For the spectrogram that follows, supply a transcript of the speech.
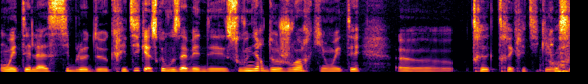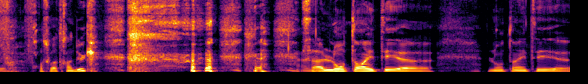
ont été la cible de critiques. Est-ce que vous avez des souvenirs de joueurs qui ont été euh, très, très critiqués aussi? François Trinduc ça a longtemps été, euh, longtemps été euh,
